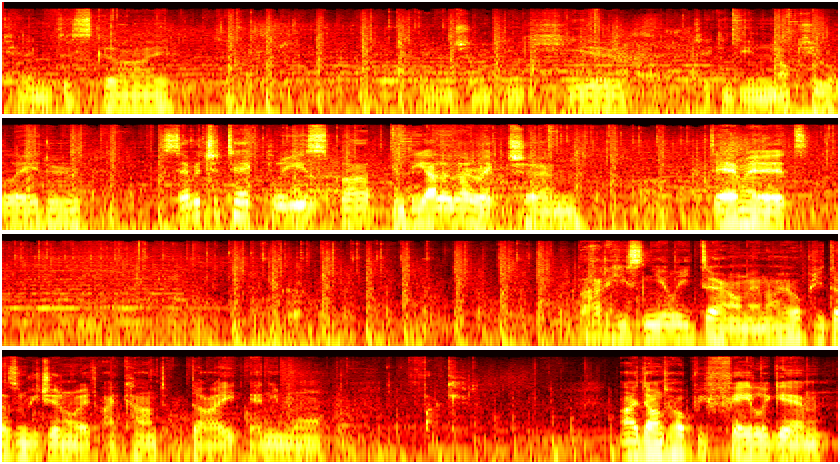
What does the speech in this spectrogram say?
Killing this guy. And jumping here. Taking the inoculator. Savage attack, please, but in the other direction. Damn it. He's nearly down and I hope he doesn't regenerate. I can't die anymore. Fuck. I don't hope we fail again.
